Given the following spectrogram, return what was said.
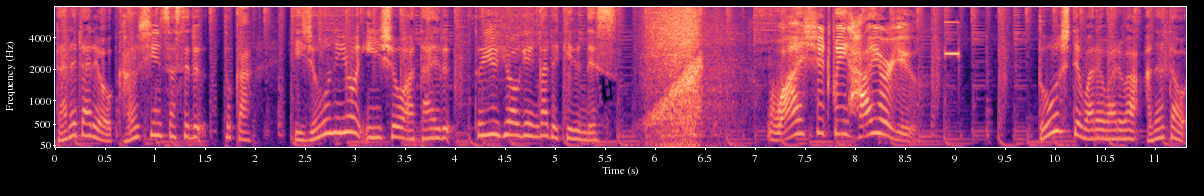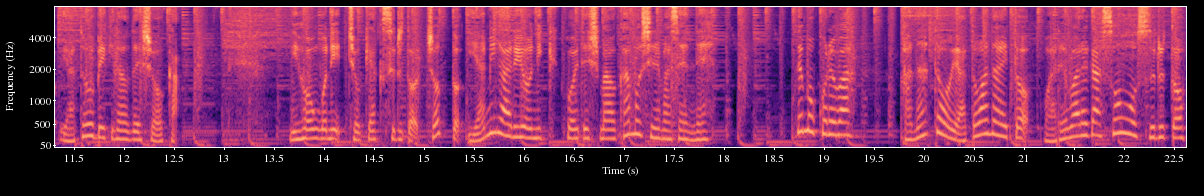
誰々を感心させるとか非常に良い印象を与えるという表現ができるんです。Why should we hire you? どうして我々はあなたを雇うべきなのでしょうか？日本語に直訳するとちょっと嫌味があるように聞こえてしまうかもしれませんね。でもこれはあなたを雇わないと我々が損をすると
